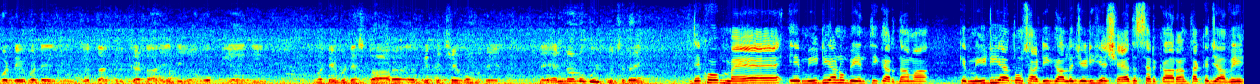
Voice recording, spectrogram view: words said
ਵੱਡੇ ਵੱਡੇ ਜਿੱਦਾਂ ਕ੍ਰਿਕਟ ਆ ਜਾਂਦੀ ਜਾਂ ਹਾਕੀ ਆ ਜਾਂਦੀ, ਵੱਡੇ ਵੱਡੇ ਸਟਾਰ ਅੱਗੇ ਪਿੱਛੇ ਘੁੰਮਦੇ ਆ। ਤੇ ਇਹਨਾਂ ਨੂੰ ਕੋਈ ਪੁੱਛਦਾ ਹੀ ਨਹੀਂ। ਦੇਖੋ, ਮੈਂ ਇਹ ਮੀਡੀਆ ਨੂੰ ਬੇਨਤੀ ਕਰਦਾ ਵਾਂ ਕਿ ਮੀਡੀਆ ਤੋਂ ਸਾਡੀ ਗੱਲ ਜਿਹੜੀ ਹੈ ਸ਼ਾਇਦ ਸਰਕਾਰਾਂ ਤੱਕ ਜਾਵੇ,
